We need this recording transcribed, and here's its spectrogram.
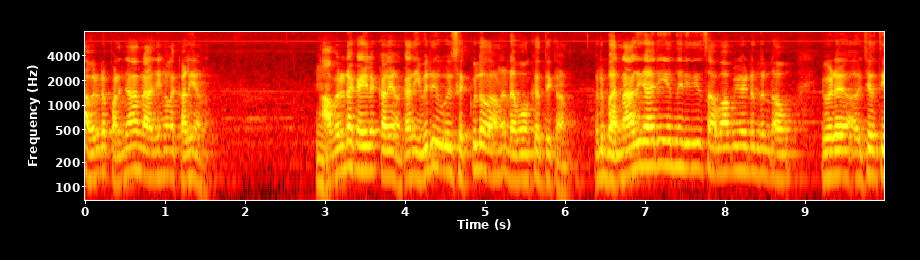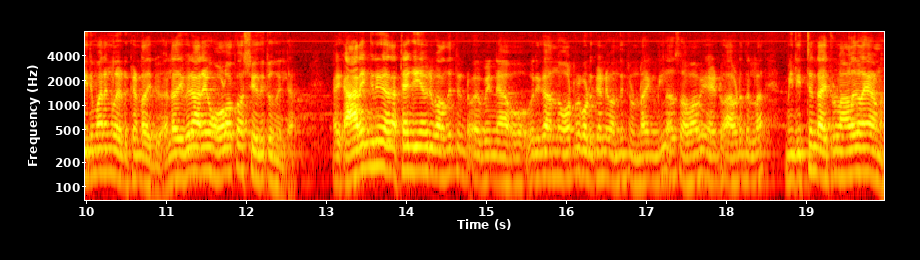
അവരുടെ പടിഞ്ഞാറൻ രാജ്യങ്ങളെ കളിയാണ്. അവരുടെ കയ്യിലെ കളിയാണ്. കാരണം ഇവർ ഒരു സെക്യുലറാണ് ഡെമോക്രാറ്റിക് ആണ്. ഒരു ഭരണാധികാരി എന്ന രീതിയിൽ സ്വാഭാവികമായിട്ട് എന്തുണ്ടാവും? ഇവിടെ ചില തീരുമാനങ്ങൾ എടുക്കേണ്ടതായിട്ട് അല്ലാതെ ഇവരാരെയും ഹോളോകോസ്റ്റ് ചെയ്തിട്ടൊന്നുമില്ല. ആരെങ്കിലും അറ്റാക്ക് ചെയ്യാൻ അവർ വന്നിട്ടുണ്ട് പിന്നെ ഒരു അന്ന് ഓർഡർ കൊടുക്കേണ്ടി വന്നിട്ടുണ്ടെങ്കിൽ അത് സ്വാഭാവികമായിട്ടും അവിടുത്തെ മിലിറ്റന്റ് ആയിട്ടുള്ള ആളുകളെയാണ്.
